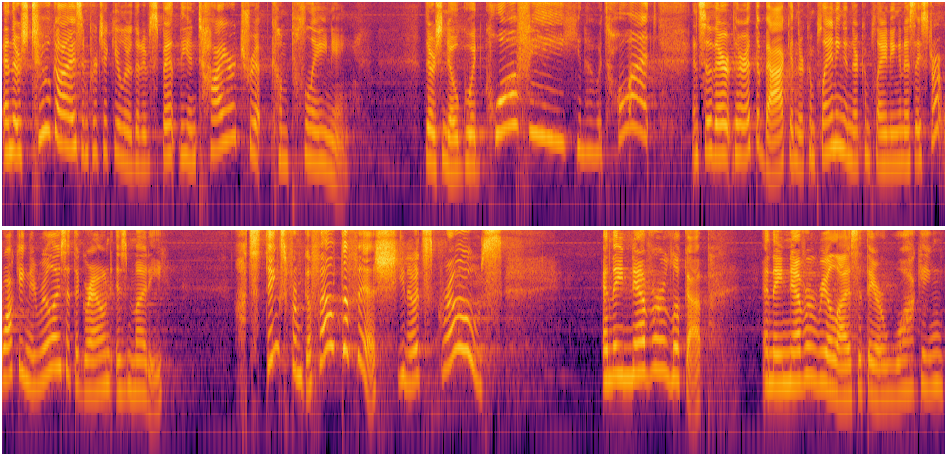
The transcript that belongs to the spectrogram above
And there's two guys in particular that have spent the entire trip complaining there's no good coffee, you know, it's hot. And so they're, they're at the back and they're complaining and they're complaining. And as they start walking, they realize that the ground is muddy. Oh, it stinks from gefilte fish, you know, it's gross. And they never look up and they never realize that they are walking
